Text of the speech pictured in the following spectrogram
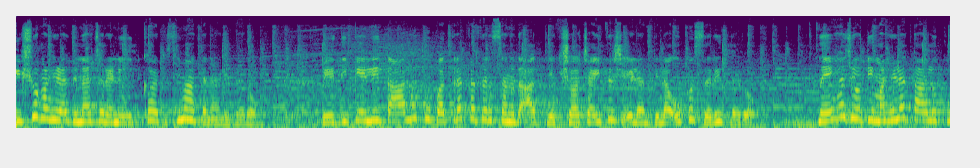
ವಿಶ್ವ ಮಹಿಳಾ ದಿನಾಚರಣೆ ಉದ್ಘಾಟಿಸಿ ಮಾತನಾಡಿದರು. ವೇದಿಕೆಯಲ್ಲಿ ತಾಲೂಕು ಪತ್ರಕರ್ತರ ಸಂಘದ ಅಧ್ಯಕ್ಷ ಚೈತ್ರೇಶ್ ಇಳಂತಿಲ ಉಪಸ್ಥಿತರಿದ್ದರು. ಸ್ನೇಹ ಜ್ಯೋತಿ ಮಹಿಳಾ ತಾಲೂಕು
